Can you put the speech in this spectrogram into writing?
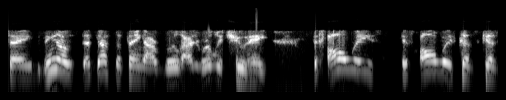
say, you know, that, that's the thing I really, I really true hate. It's always it's always because because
